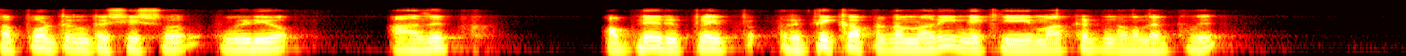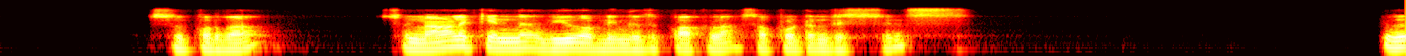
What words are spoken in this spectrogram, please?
சப்போர்ட் அண்ட் ரெசிஸ்டர் வீடியோ அது அப்படியே ரிப்ளை ரிப்ளிகா பண்ண மாதிரி இன்றைக்கி மார்க்கெட் நடந்திருக்குது. சூப்பர் தான். ஸோ நாளைக்கு என்ன வியூ அப்படிங்கிறது பார்க்கலாம். சப்போர்ட் அண்ட் ரெசிஸ்டன்ஸ் இது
